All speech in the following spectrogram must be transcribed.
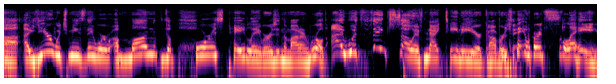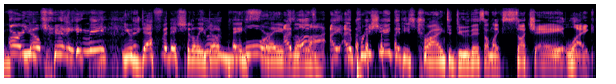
Uh, a year, which means they were among the poorest paid laborers in the modern world. I would think so if nineteen a year covers it. They were slaves. Are you don't kidding pay- me? You They- definitionally don't pay Lord. slaves I a love, lot. I, I appreciate that he's trying to do this on like such a like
